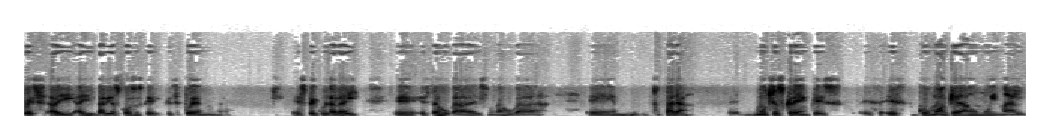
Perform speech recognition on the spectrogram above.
Pues hay, hay varias cosas que, se pueden especular ahí. Eh, esta jugada es una jugada eh, para, eh, muchos creen que es es, como han quedado muy mal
